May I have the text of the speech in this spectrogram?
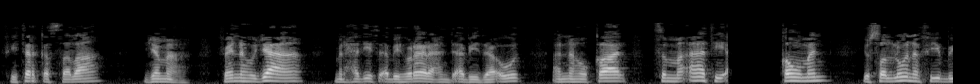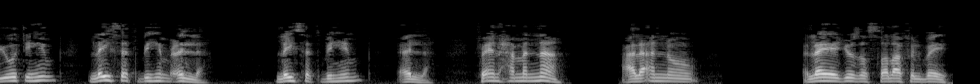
في ترك الصلاة جماعة. فإنه جاء من حديث أبي هريرة عند أبي داود أنه قال ثم آتي قوما يصلون في بيوتهم ليست بهم علة ليست بهم علة. فإن حملناه على أنه لا يجوز الصلاة في البيت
